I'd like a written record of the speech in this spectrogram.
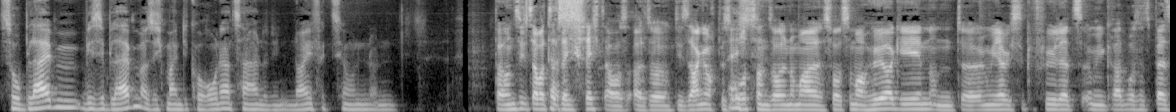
so bleiben, wie sie bleiben. Also ich meine die Corona-Zahlen und die Neuinfektionen und bei uns sieht es aber tatsächlich schlecht aus. Also die sagen auch, bis echt? Ostern soll nochmal, soll es nochmal höher gehen. Und äh, irgendwie habe ich das Gefühl, jetzt irgendwie gerade, wo es jetzt be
